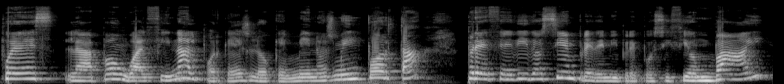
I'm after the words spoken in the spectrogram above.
Pues la pongo al final porque es lo que menos me importa, precedido siempre de mi preposición by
